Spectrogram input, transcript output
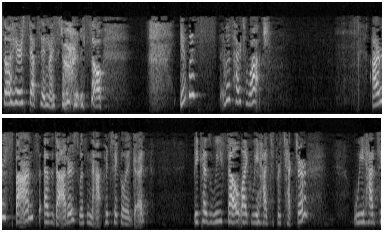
So here steps in my story. So it was it was hard to watch. Our response as daughters was not particularly good because we felt like we had to protect her. We had to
